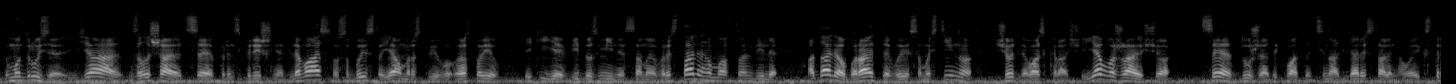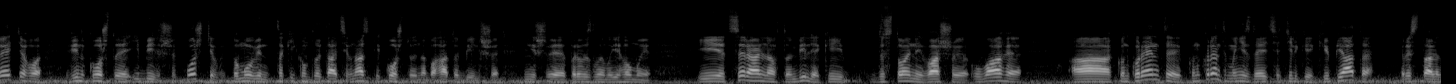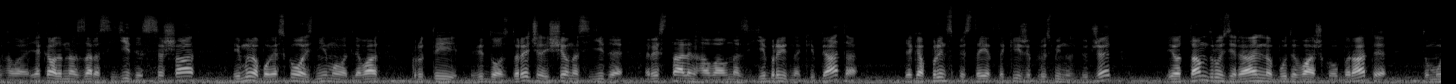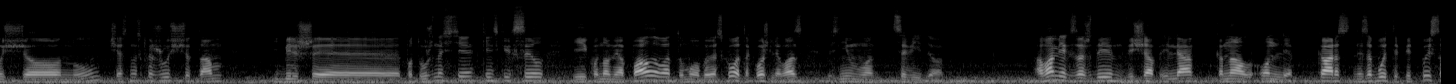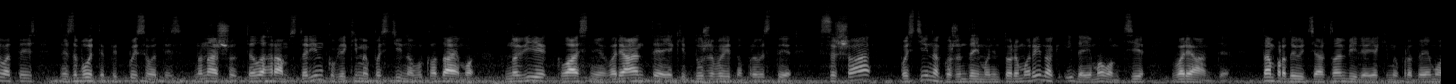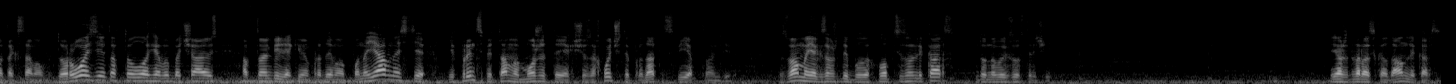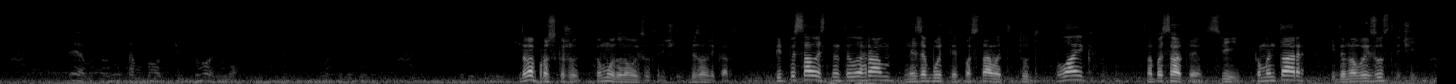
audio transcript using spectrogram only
Тому, друзі, я залишаю це в принципі рішення для вас особисто. Я вам розповів, розповів, які є відозміни саме в рестайлінговому автомобілі. А далі обирайте ви самостійно, що для вас краще. Я вважаю, що це дуже адекватна ціна для рестайлінгового X3. Він коштує і більше коштів, тому він в такій комплектації в нас і коштує набагато більше, ніж е, привезли ми його ми. І це реально автомобіль, який достойний вашої уваги. А конкуренти, конкуренти, мені здається, тільки Q5 рестайлінгова, яка до нас зараз їде з США, і ми обов'язково знімемо для вас крутий відос. До речі, ще у нас їде рестайлінгова, у нас гібридна Q5, яка в принципі стає в такий же плюс-мінус бюджет. І от там, друзі, реально буде важко обирати, тому що, ну, чесно скажу, що там і більше потужності кінських сил, і економія палива, тому обов'язково також для вас знімемо це відео. А вам, як завжди, віщав Ілля, канал Only Cars. Не забудьте підписуватись, не забудьте підписуватись на нашу телеграм-сторінку, в якій ми постійно викладаємо нові класні варіанти, які дуже вигідно привезти з США. Постійно кожен день моніторимо ринок і даємо вам ці варіанти. Там продаються автомобілі, які ми продаємо так само в дорозі, тавтологія, вибачаюсь, автомобілі, які ми продаємо по наявності. І в принципі там ви можете, якщо захочете, продати свій автомобіль. З вами, як завжди, були хлопці з Only Cars. До нових зустрічей. Я же два раза сказал, да, он Cars? Да, я, ну там было чуть другое, ну да. Можно будет вырезать. Или, или еще. Давай просто скажу, тому до нових зустрічей. Без Only Підписались на телеграм. Не забудьте поставити тут лайк. написати свій коментар і до нових зустрічей.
